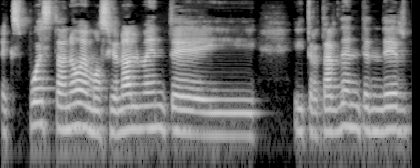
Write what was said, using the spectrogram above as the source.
expuesta ¿no? emocionalmente y, tratar de entender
